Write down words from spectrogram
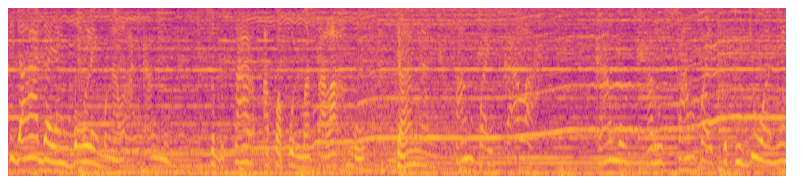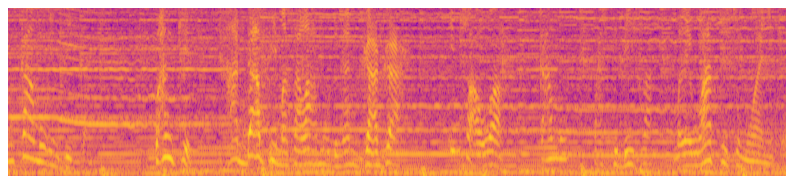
Tidak ada yang boleh mengalahkanmu. Sebesar apa pun masalahmu, jangan sampai kalah. Kamu harus sampai ke tujuan yang kamu impikan. Bangkit, hadapi masalahmu dengan gagah. Insya Allah, kamu pasti bisa melewati semuanya.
